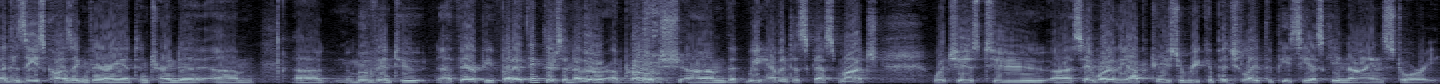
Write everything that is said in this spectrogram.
a disease-causing variant and trying to um, uh, move into uh, therapy. But I think there's another approach um, that we haven't discussed much, which is to uh, say what are the opportunities to recapitulate the PCSK9 story.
